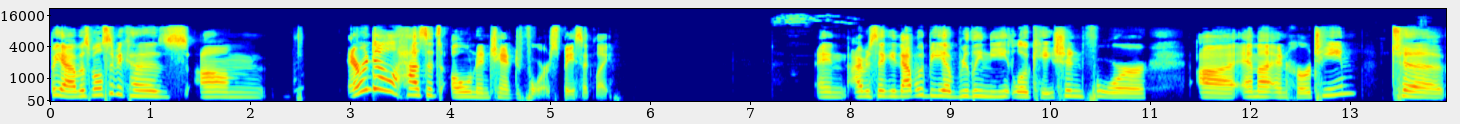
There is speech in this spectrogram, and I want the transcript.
But yeah, it was mostly because um, Arendelle has its own enchanted forest, basically. And I was thinking that would be a really neat location for uh, Emma and her team to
